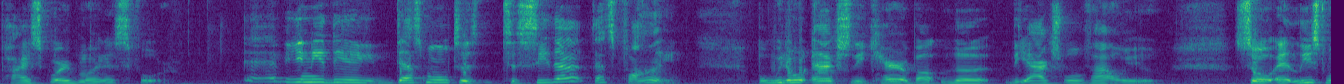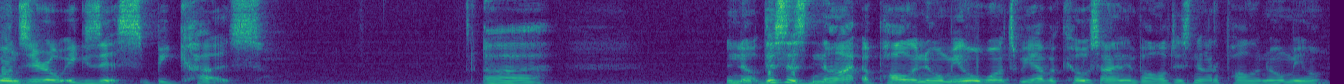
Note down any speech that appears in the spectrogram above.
pi squared minus 4. If you need the decimal to, to see that, that's fine. But we don't actually care about the, the actual value. So at least one zero exists because uh, no, this is not a polynomial. Once we have a cosine involved, it's not a polynomial.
